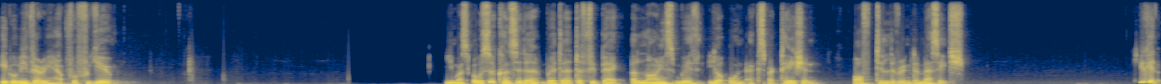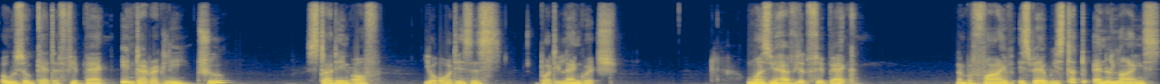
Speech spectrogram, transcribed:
it will be very helpful for you. You must also consider whether the feedback aligns with your own expectation of delivering the message. You can also get the feedback indirectly through studying of your audience's body language. Once you have your feedback, number five is where we start to analyze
